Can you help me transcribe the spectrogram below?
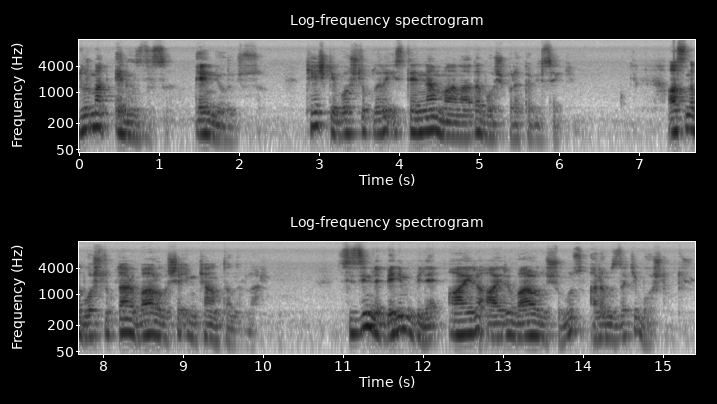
Durmak en hızlısı, en yorucusu. Keşke boşlukları istenilen manada boş bırakabilsek. Aslında boşluklar varoluşa imkan tanırlar. Sizinle benim bile ayrı ayrı varoluşumuz aramızdaki boşluktur.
